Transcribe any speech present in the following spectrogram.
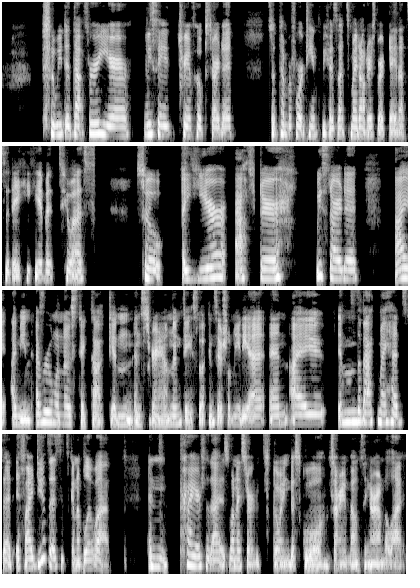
So we did that for a year. We say Tree of Hope started September 14th because that's my daughter's birthday. That's the day he gave it to us. So a year after we started, I I mean everyone knows TikTok and Instagram and Facebook and social media and I in the back of my head said if I do this it's going to blow up. And prior to that is when I started going to school. I'm sorry I'm bouncing around a lot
